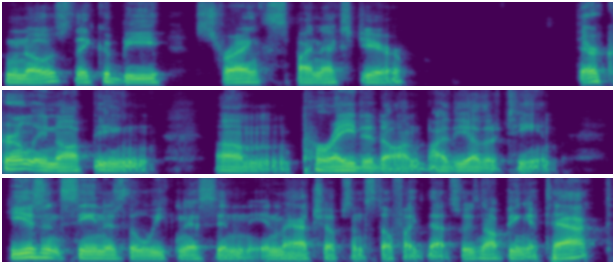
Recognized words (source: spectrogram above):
who knows? They could be strengths by next year. They're currently not being um, paraded on by the other team. He isn't seen as the weakness in in matchups and stuff like that. So he's not being attacked,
